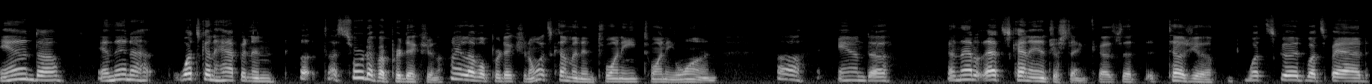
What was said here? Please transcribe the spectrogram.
and uh, and then uh, what's going to happen in uh, a sort of a prediction, high level prediction what's coming in 2021, uh, and uh, and that that's kind of interesting because it, it, tells you what's good, what's bad,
